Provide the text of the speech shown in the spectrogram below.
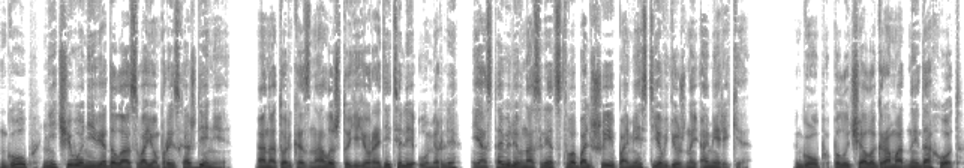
Гоуп ничего не ведала о своем происхождении. Она только знала, что ее родители умерли и оставили в наследство большие поместья в Южной Америке. Гоуп получала громадный доход,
